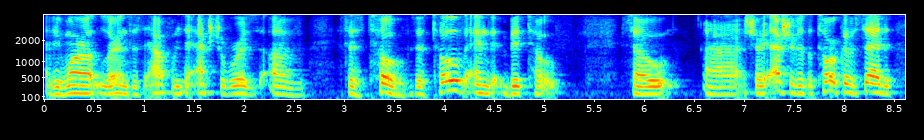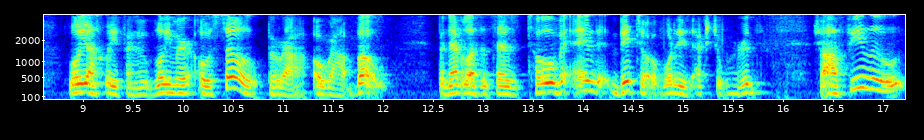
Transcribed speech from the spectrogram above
And the Gemara learns this out from the extra words of it says tov. It says tov and bitov. So uh, Shari Efshar, because the Torah could have said lo yachlifanu, lo yimer oso bara ora bo. But nevertheless, it says tov and bitov. What are these extra words? Sha'afilu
